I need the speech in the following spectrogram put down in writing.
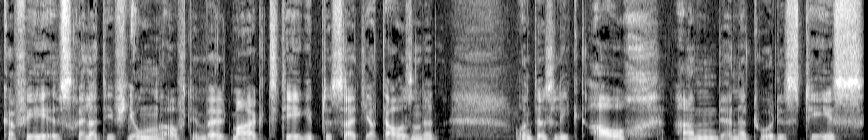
Kaffee ist relativ jung auf dem Weltmarkt. Tee gibt es seit Jahrtausenden. Und das liegt auch an der Natur des Tees,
